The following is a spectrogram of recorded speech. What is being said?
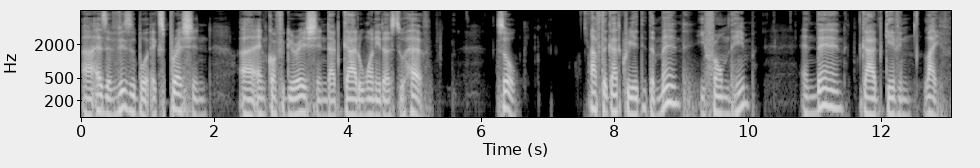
uh, as a visible expression uh, and configuration that God wanted us to have. So, after God created the man, he formed him, and then God gave him life.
